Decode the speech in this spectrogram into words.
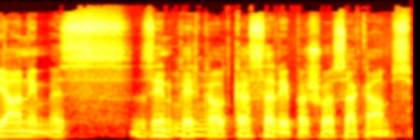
Jānis, es zinu, ka ir mhm. kaut kas arī par šo sakāms.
